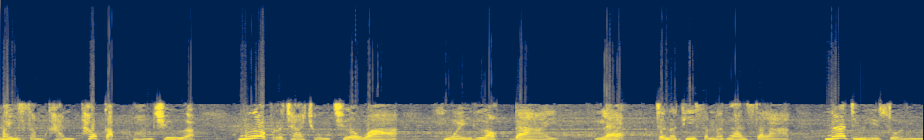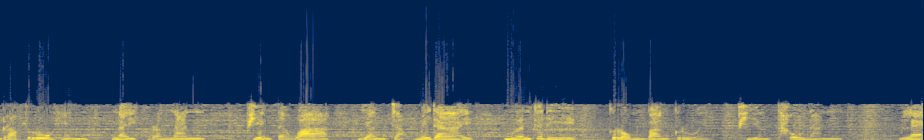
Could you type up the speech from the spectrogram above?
ไม่สำคัญเท่ากับความเชื่อ เมื่อประชาชนเชื่อว่า หวยล็อกได้ และ เจ้าหน้าที่สำนักงานสลากน่าจะมีส่วนรับรู้เห็นในครั้งนั้น เพียงแต่ว่ายังจับไม่ได้ เหมือนคดีกรมบางกรวยเพียงเท่านั้น และ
